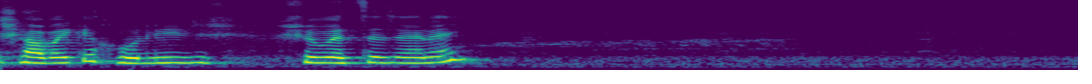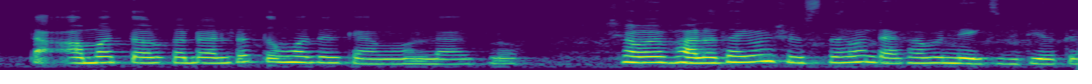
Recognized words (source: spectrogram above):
সবাইকে হোলির শুভেচ্ছা জানাই। তা আমার তরকা ডালটা তোমাদের কেমন লাগল? সবাই ভালো থাকবেন সুস্থ থাকবেন দেখা হবে নেক্সট ভিডিওতে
